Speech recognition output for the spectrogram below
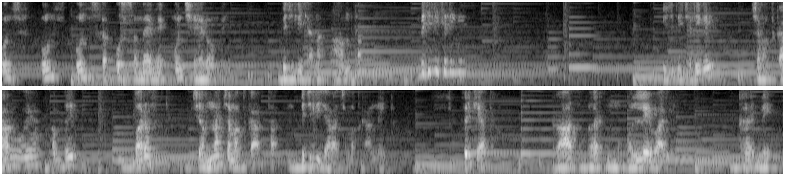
उन उन उन स, उस समय में उन शहरों में बिजली जाना आम था। बिजली चली गई। बिजली चली गई। चमत्कार हो गया। अब भाई बर्फ़ जमना चमत्कार था। बिजली जाना चमत्कार नहीं था। फिर क्या था? रात भर मोहल्ले वाले घर में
